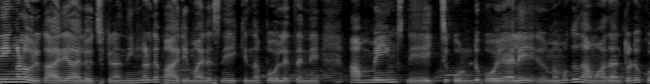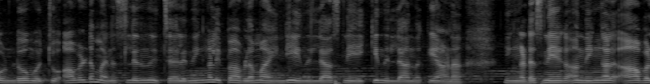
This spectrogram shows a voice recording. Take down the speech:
നിങ്ങളൊരു കാര്യം ആലോചിക്കണം. നിങ്ങളുടെ ഭാര്യമാരെ സ്നേഹിക്കുന്ന പോലെ തന്നെ അമ്മയും സ്നേഹിച്ച് കൊണ്ടുപോയാലേ നമുക്ക് സമാധാനത്തോടെ കൊണ്ടുപോകാൻ പറ്റൂ. അവളുടെ മനസ്സിലെന്ന് വെച്ചാൽ നിങ്ങളിപ്പോൾ അവളെ മൈൻഡ് ചെയ്യുന്നില്ല സ്നേഹിക്കുന്നില്ല എന്നൊക്കെയാണ് നിങ്ങളുടെ സ്നേഹം. നിങ്ങൾ അവൾ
